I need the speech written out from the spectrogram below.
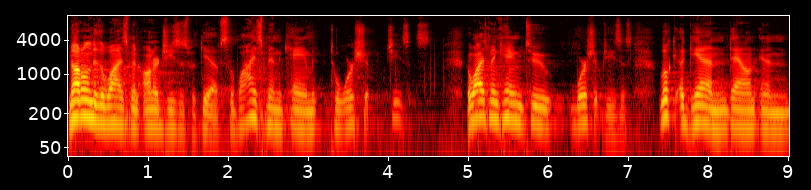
Not only did the wise men honor Jesus with gifts, the wise men came to worship Jesus. The wise men came to worship Jesus. Look again down in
